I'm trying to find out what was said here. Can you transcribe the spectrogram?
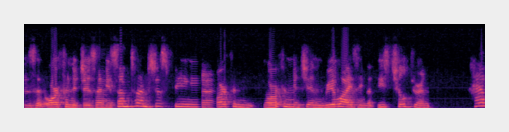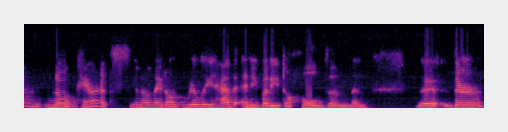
at orphanages. I mean, sometimes just being in an orphan orphanage and realizing that these children have no parents. You know, they don't really have anybody to hold them and they're, they're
